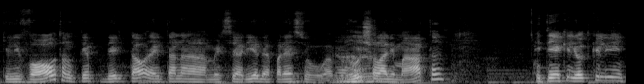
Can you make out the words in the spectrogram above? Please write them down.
Que ele volta no tempo dele e tal, aí ele tá na mercearia, daí aparece o- a bruxa lá, ele mata. E tem aquele outro que ele.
